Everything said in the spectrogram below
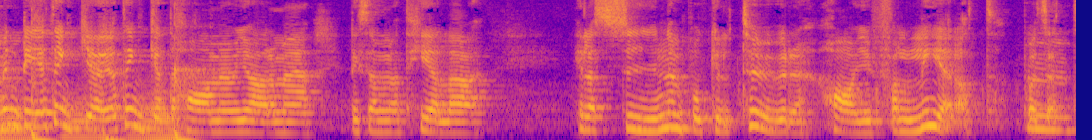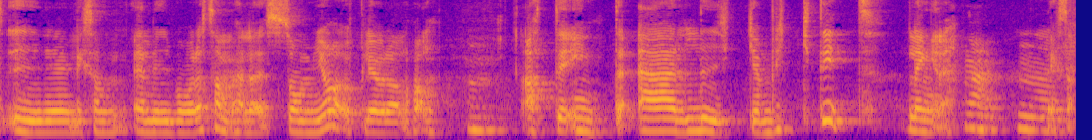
Men det tänker jag, jag tänker att det har med att göra med liksom att hela, hela synen på kultur har ju fallerat på ett sätt i, det, liksom, eller i vårt samhälle, som jag upplever i alla fall. Att det inte är lika viktigt längre. Nej. Liksom.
